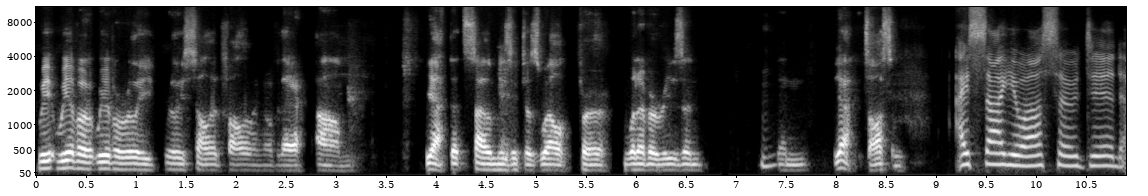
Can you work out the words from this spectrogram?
we, we have a we have a really really solid following over there. Um, yeah, that style of music does well for whatever reason, mm-hmm. and yeah, it's awesome. I saw you also did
